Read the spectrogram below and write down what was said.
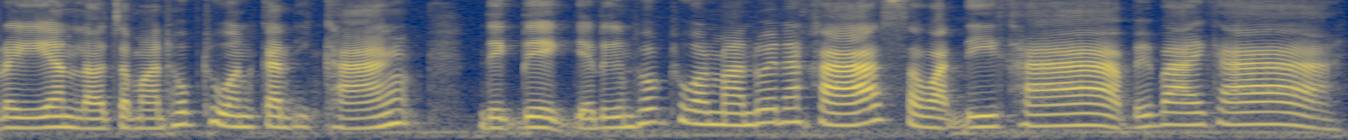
เรียนเราจะมาทบทวนกันอีกครั้ง เด็กๆ อย่าลืมทบทวนมาด้วยนะคะ สวัสดีค่ะ บ๊ายบายค่ะ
